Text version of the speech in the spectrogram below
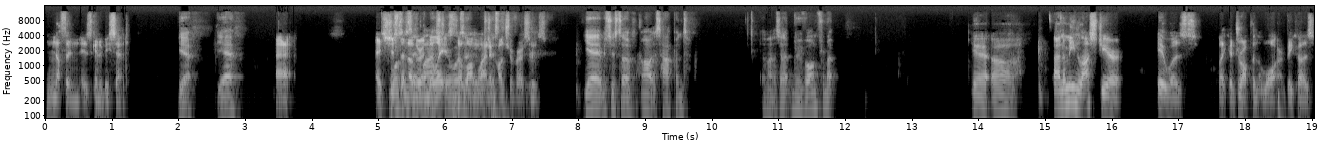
nothing is gonna be said. Yeah, yeah. Uh, it's just another in the year, latest a long line of controversies. Yeah, it was just a oh, it's happened, and that's it. Move on from it. Yeah, uh, and I mean, last year it was like a drop in the water because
